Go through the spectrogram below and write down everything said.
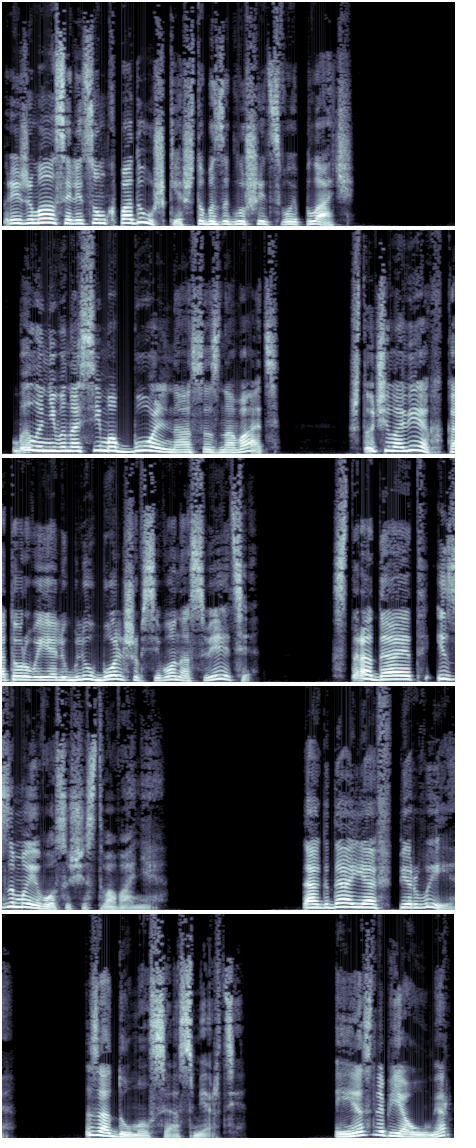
Прижимался лицом к подушке, чтобы заглушить свой плач. Было невыносимо больно осознавать, что человек, которого я люблю больше всего на свете, страдает из-за моего существования. Тогда я впервые задумался о смерти. Если б я умер,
